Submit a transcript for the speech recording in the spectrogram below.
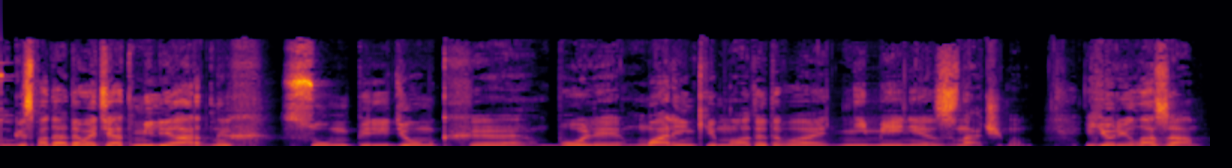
Господа, давайте от миллиардных сумм перейдем к э, более маленьким, но от этого не менее значимым. Юрий Лоза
